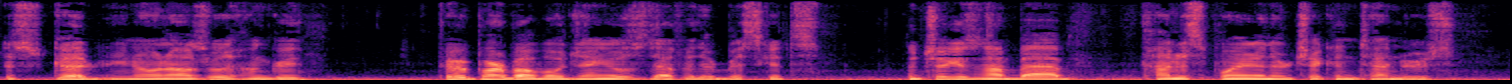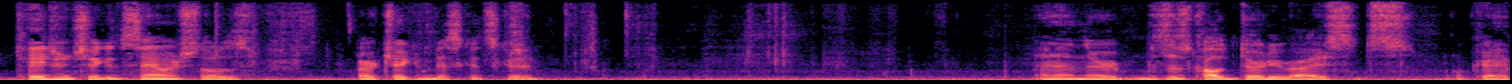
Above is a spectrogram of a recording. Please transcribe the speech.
it's good, you know, and I was really hungry. Favorite part about Bojangles is definitely their biscuits. The chicken's not bad. Kind of disappointed in their chicken tenders. Cajun chicken sandwich those are chicken biscuits good. And then their this is called dirty rice. It's okay.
